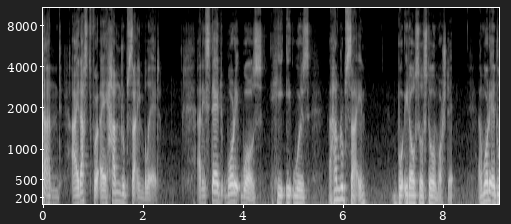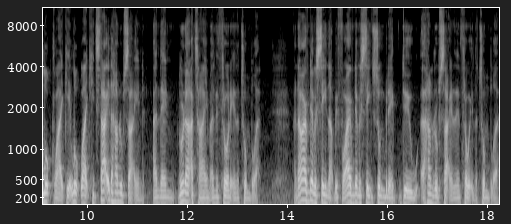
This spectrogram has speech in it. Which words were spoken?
and I'd asked for a hand rub satin blade. And instead, what it was, he it was a hand rub satin, but he'd also stonewashed it. And what it had looked like, it looked like he'd started the hand rub satin and then run out of time and then thrown it in the tumbler. And now I've never seen that before. I've never seen somebody do a hand rub satin and then throw it in the tumbler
